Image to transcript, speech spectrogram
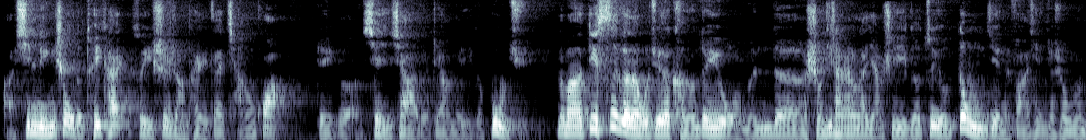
啊新零售的推开，所以事实上它也在强化这个线下的这样的一个布局。那么第四个呢，我觉得可能对于我们的手机厂商来讲是一个最有洞见的发现，就是我们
